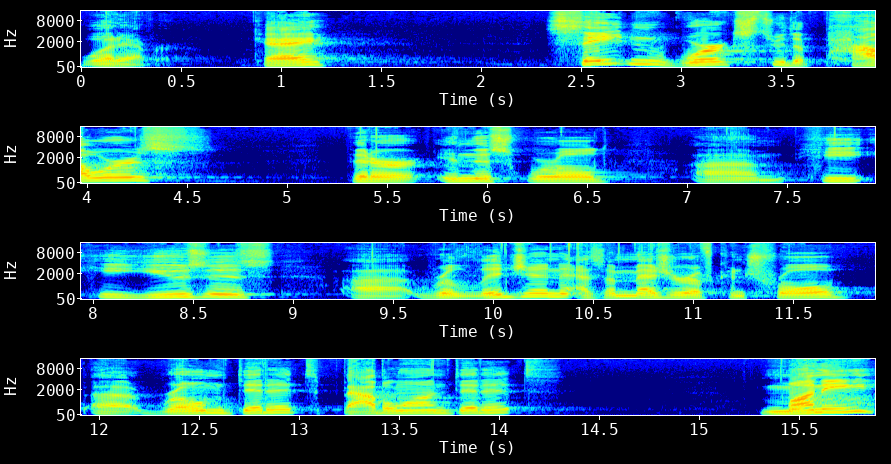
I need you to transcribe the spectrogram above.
Whatever, okay? Satan works through the powers that are in this world. Um, he, he uses uh, religion as a measure of control. Uh, Rome did it, Babylon did it. Money,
